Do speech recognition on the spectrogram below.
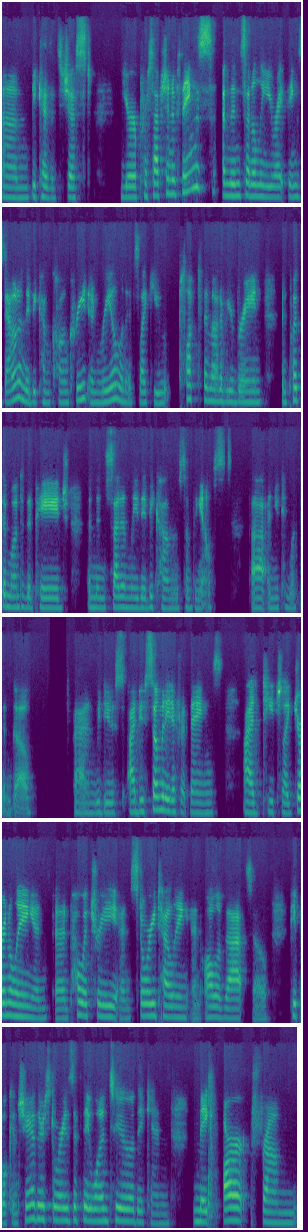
um, because it's just your perception of things. And then suddenly you write things down and they become concrete and real. And it's like you plucked them out of your brain and put them onto the page. And then suddenly they become something else uh, and you can let them go and we do i do so many different things i teach like journaling and and poetry and storytelling and all of that so people can share their stories if they want to they can make art from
